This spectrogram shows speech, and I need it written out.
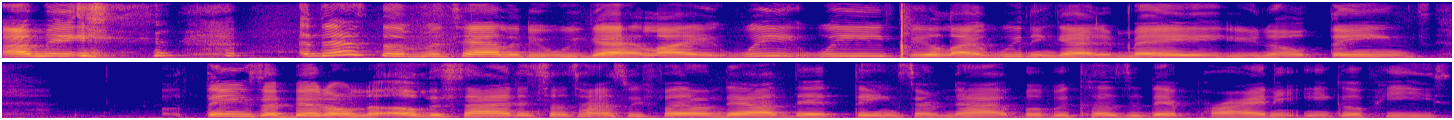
I mean, that's the mentality we got. Like we we feel like we didn't got it made. You know, things things are better on the other side, and sometimes we found out that things are not. But because of that pride and ego piece,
